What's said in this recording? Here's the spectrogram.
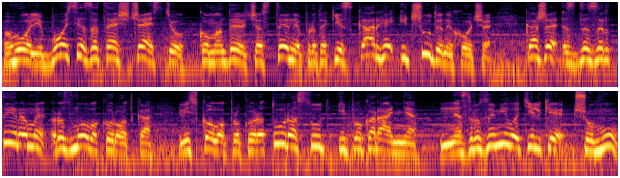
Голі босі за те з честю. Командир частини про такі скарги і чути не хоче. Каже, з дезертирами розмова коротка. Військова прокуратура, суд і покарання. Незрозуміло тільки чому.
